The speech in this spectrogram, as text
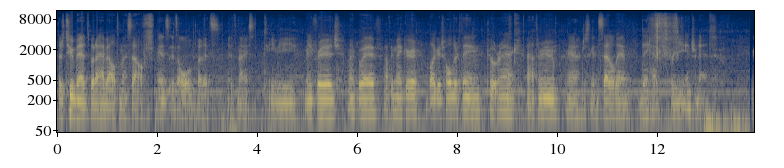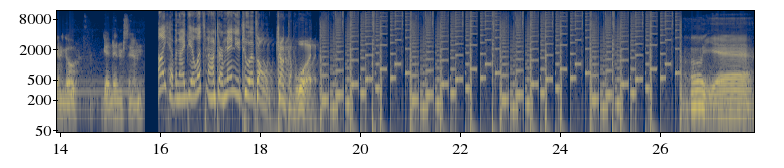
There's two beds, but I have it all to myself. It's it's old, but it's it's nice. TV, mini fridge, microwave, coffee maker, luggage holder thing, coat rack, bathroom. Yeah, just getting settled in. They have free internet. We're gonna go get dinner soon. I have an idea. Let's mount our menu to a Solid chunk of wood. Oh yeah,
